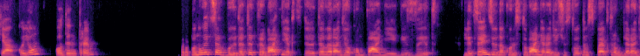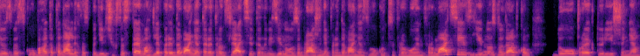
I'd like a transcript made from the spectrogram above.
Дякую. 1-3. Пропонується видати приватній е, телерадіокомпанії «Візит» ліцензію на користування радіочастотним спектром для радіозв'язку в багатоканальних розподільчих системах для передавання та ретрансляції телевізійного зображення, передавання звуку цифрової інформації згідно з додатком до проекту рішення.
